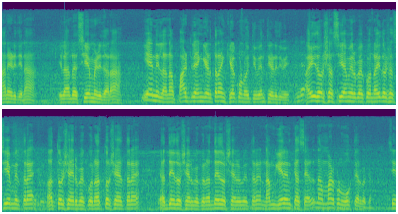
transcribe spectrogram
ನಾನು ಹೇಳಿದ್ದೀನಾ? ಇಲ್ಲಾಂದರೆ ಸಿ ಎಂ ಹೇಳಿದಾರಾ ಏನಿಲ್ಲ ನಾವು ಪಾರ್ಟಿಲಿ ಹೆಂಗೆ ಹೇಳ್ತಾರೆ ಹಂಗೆ ಕೇಳ್ಕೊಂಡು ಹೋಗ್ತೀವಿ ಅಂತ ಹೇಳಿದ್ವಿ. ಐದು ವರ್ಷ ಸಿ ಎಂ ಇರಬೇಕು ಅಂದ್ರೆ ಐದು ವರ್ಷ ಸಿ ಎಂ ಇರ್ತಾರೆ ಹತ್ತು ವರ್ಷ ಇರಬೇಕು ಅಂದ್ರೆ ಹತ್ತು ವರ್ಷ ಇರ್ತಾರೆ ಹದಿನೈದು ವರ್ಷ ಇರಬೇಕು ಅಂದ್ರೆ ಹದಿನೈದು ವರ್ಷ ಇರ್ತಾರೆ ನಮ್ಗೆ ಏನೇನು ಕೆಲಸ ಇರೋದು ನಾವು ಮಾಡ್ಕೊಂಡು ಹೋಗ್ತಾ ಇರಬೇಕು. ಸಿ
